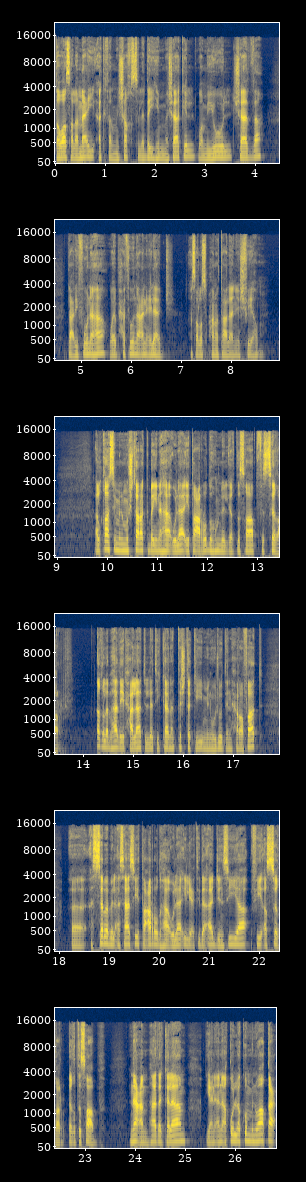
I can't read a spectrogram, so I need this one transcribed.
تواصل معي أكثر من شخص لديهم مشاكل وميول شاذة تعرفونها ويبحثون عن علاج. أسأل الله سبحانه وتعالى أن يشفيهم. القاسم المشترك بين هؤلاء تعرضهم للاغتصاب في الصغر. أغلب هذه الحالات التي كانت تشتكي من وجود انحرافات السبب الأساسي تعرض هؤلاء لاعتداءات جنسية في الصغر اغتصاب. نعم هذا الكلام يعني أنا أقول لكم من واقع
